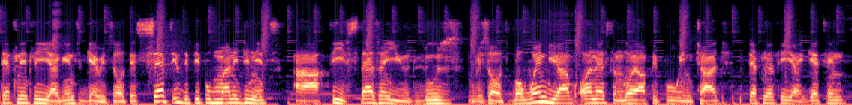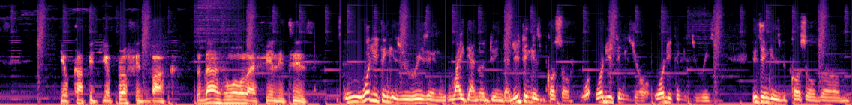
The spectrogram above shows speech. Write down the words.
definitely you are going to get results. Except if the people managing it are thieves, that's when you lose results. But when you have honest and loyal people in charge, definitely you are getting your capital, your profit back. So that's all I feel it is. What do you think is the reason why they are not doing that? Do you think it's because of what, what do you think is your what do you think is the reason? Do you think it's because of um,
